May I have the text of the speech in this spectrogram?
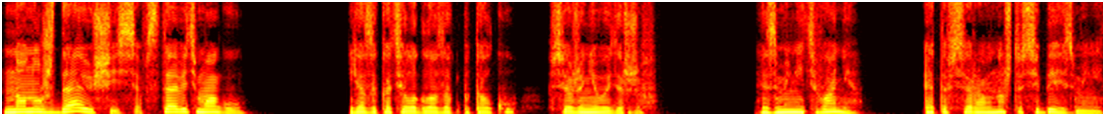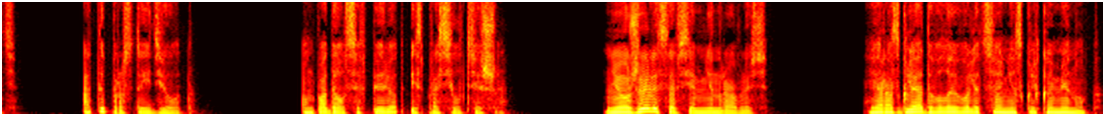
но нуждающийся вставить могу. Я закатила глаза к потолку, все же не выдержав. Изменить Ване — это все равно, что себе изменить. А ты просто идиот. Он подался вперед и спросил тише. «Неужели совсем не нравлюсь?» Я разглядывала его лицо несколько минут,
